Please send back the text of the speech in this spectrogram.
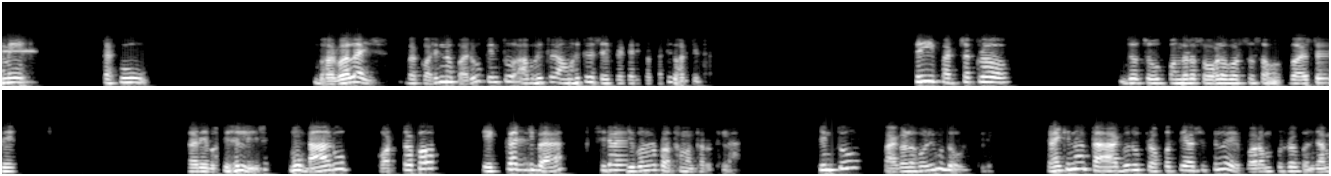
ଆମେ ତାକୁ ଭର୍ବାଲାଇଜ୍ ବା ନ ପାରୁ କିନ୍ତୁ ଆମ ଭିତରେ ଆମ ଭିତରେ ସେହି ପ୍ରକାର କଥାଟି ଘଟିଥାଏ ସେଇ ପାଠଚକ୍ର ଯୋଉ ପନ୍ଦର ଷୋହଳ ବର୍ଷ ବୟସରେ ଭର୍ତ୍ତି ହେଲି ମୁଁ ଗାଁରୁ କଟକ ଏକା ଯିବା ସେଟା ଜୀବନର ପ୍ରଥମ ଥର ଥିଲା କିନ୍ତୁ ପାଗଳ ଭଳି ମୁଁ ଦୌଡ଼ିଥିଲି କାହିଁକି ନା ତା ଆଗରୁ ପ୍ରପତି ଆସିଥିଲେ ବ୍ରହ୍ମପୁରର ଗଞ୍ଜାମ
